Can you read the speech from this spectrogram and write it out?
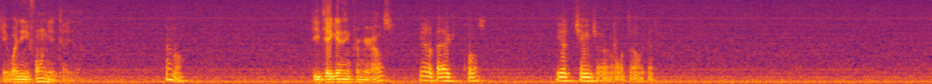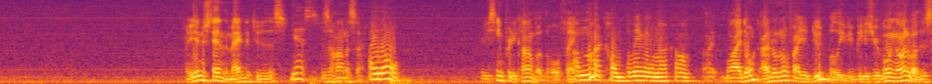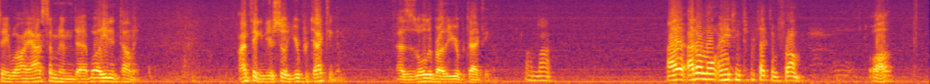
Okay, why didn't he phone you and tell you that? I don't know. Did he take anything from your house? He had a bag of clothes. He had change. I don't know what the hell it is. Are you understand the magnitude of this? Yes. This is a homicide. I know. You seem pretty calm about the whole thing. I'm not calm. Believe me, I'm not calm. I, well, I don't. I don't know if I do believe you because you're going on about this. Say, well, I asked him, and uh, well, he didn't tell me. I'm thinking you're still you're protecting him, as his older brother. You're protecting him. I'm not. I I don't know anything to protect him from. Well,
